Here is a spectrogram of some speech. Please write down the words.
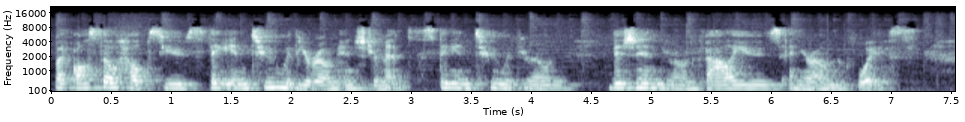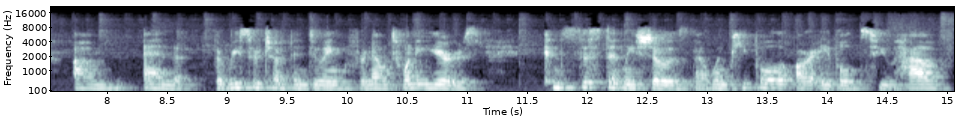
but also helps you stay in tune with your own instruments, stay in tune with your own vision, your own values, and your own voice. Um, and the research I've been doing for now 20 years consistently shows that when people are able to have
